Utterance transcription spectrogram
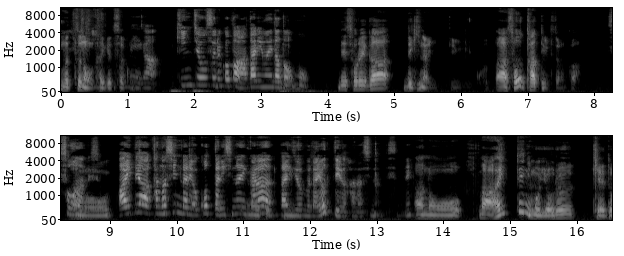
?6 つの解決策。目が、緊張することは当たり前だと思う。で、それができないっていう。あ、そうかって言ってたのか。そうなんですよ。相手は悲しんだり怒ったりしないからうん大丈夫だよっていう話なんですよね。あの、まあ、相手にもよるけど、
